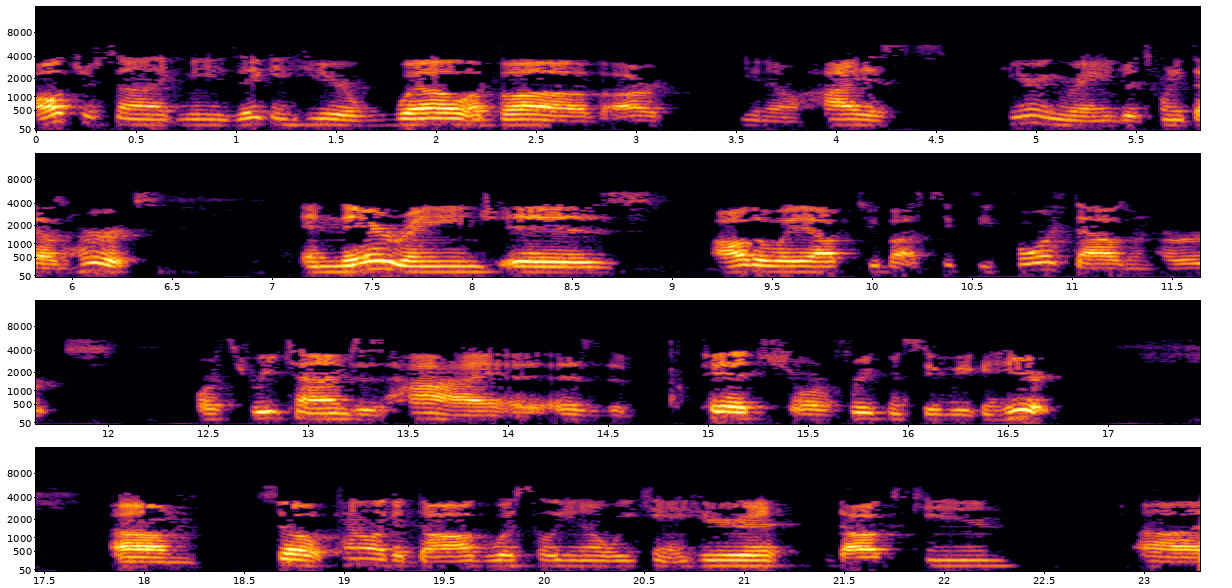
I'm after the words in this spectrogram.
ultrasonic means they can hear well above our, you know, highest hearing range of 20,000 hertz, and their range is all the way up to about 64,000 hertz, or three times as high as the pitch or frequency we can hear. Um, so kind of like a dog whistle, you know, we can't hear it. Dogs can uh,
